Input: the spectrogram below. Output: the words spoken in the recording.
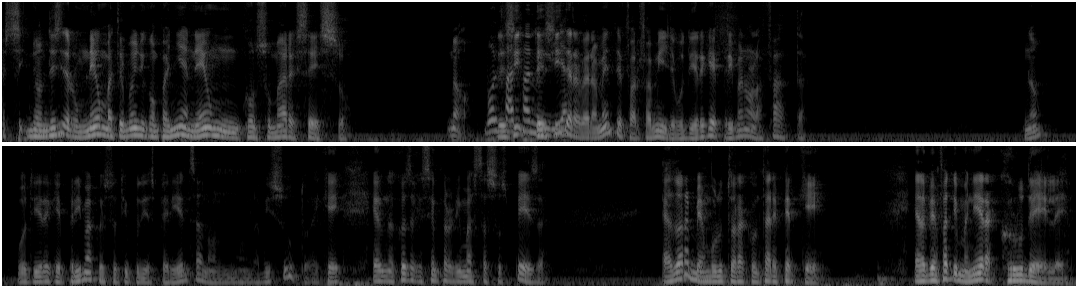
Sì, non desidera né un matrimonio di compagnia né un consumare sesso No, desi- desidera veramente far famiglia, vuol dire che prima non l'ha fatta. No? vuol dire che prima questo tipo di esperienza non, non l'ha vissuto e che è una cosa che è sempre rimasta sospesa. E allora abbiamo voluto raccontare perché. E l'abbiamo fatto in maniera crudele,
